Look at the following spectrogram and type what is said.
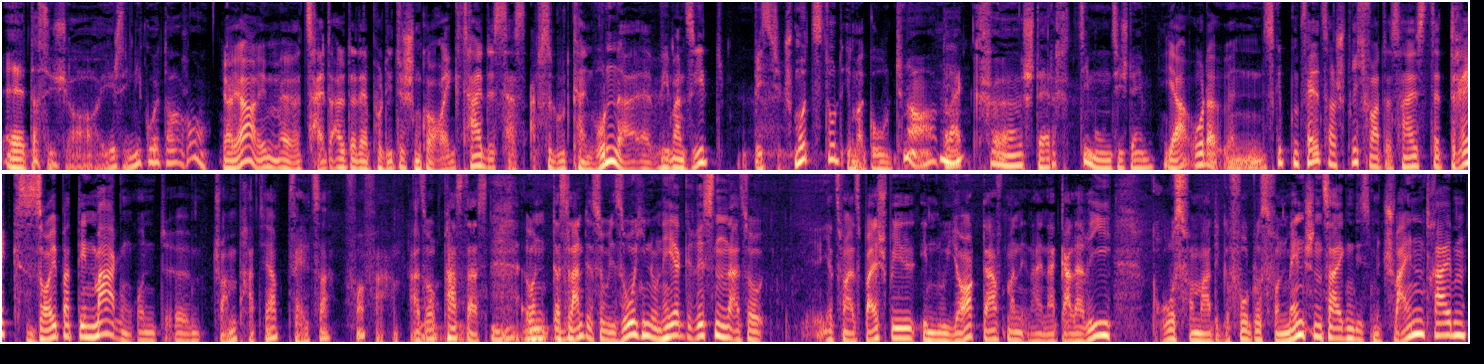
Äh, das ist ja irrsinnig gut angekommen. Ja, ja, im äh, Zeitalter der politischen Korrektheit ist das absolut kein Wunder. Äh, wie man sieht, ein bisschen Schmutz tut immer gut. Ja, Dreck äh, stärkt das Immunsystem. Ja, oder äh, es gibt ein Pfälzer Sprichwort, das heißt, äh, Dreck säubert den Magen. Und äh, Trump hat ja Pfälzer Vorfahren. Also passt das. Und das Land ist sowieso hin und her gerissen. Also Jetzt mal als Beispiel, in New York darf man in einer Galerie großformatige Fotos von Menschen zeigen, die es mit Schweinen treiben.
